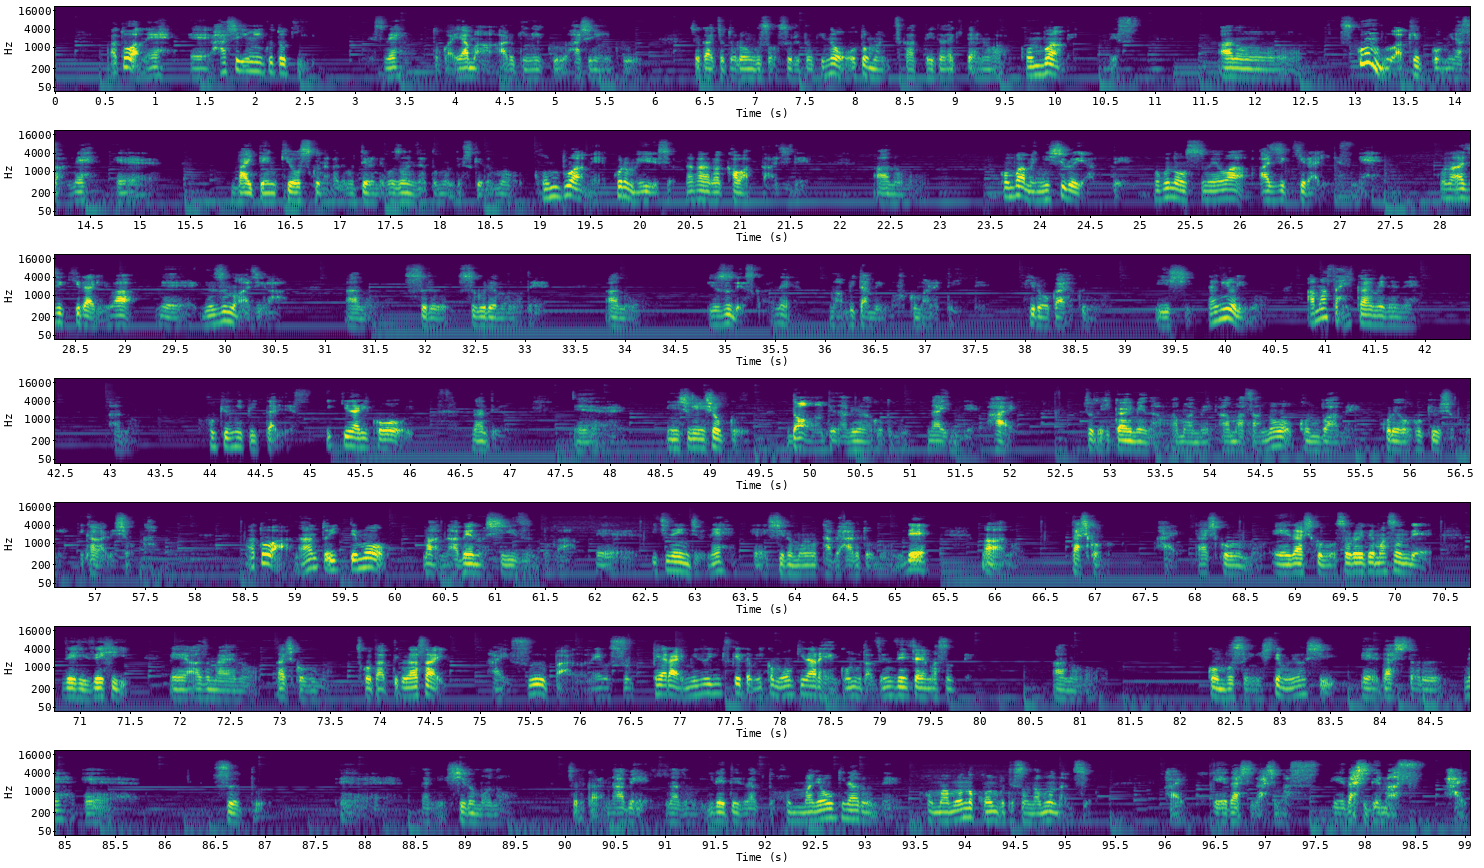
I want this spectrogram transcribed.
あとはね、えー、走りに行くときですね、とか山歩きに行く、走りに行く、それからちょっとロング走するときのお供に使っていただきたいのが昆布飴です。あのー、ス昆布は結構皆さんね、えー、売店キオスクなんかでも売ってるんでご存知だと思うんですけども、昆布飴、これもいいですよ。なかなか変わった味で。あの、昆布飴2種類あって、僕のおすすめは味きらりですね。この味きらりは、えー、柚子の味が、あの、する優れもので、あの、柚子ですからね。まあ、ビタミンも含まれていて、疲労回復にもいいし、何よりも甘さ控えめでね、あの、補給にぴったりです。いきなりこう、なんていうの、えー、インシュリンショック、ドーンってなるようなこともないんで、はい。ちょっと控えめな甘め、甘さの昆布飴、これを補給食にいかがでしょうか。あとは、なんといっても、まあ、鍋のシーズンとか、えー、一年中ね、えー、汁物を食べはると思うんで、まあ、あの、だし昆布。はい。だし昆布も、えー、だし昆布を揃えてますんで、ぜひぜひ、えー、あずまやのだし昆布も使ってください。はい。スーパーのね、薄っぺらい水につけても一個も大きなれへん昆布とは全然ちゃいますんで。あの、昆布水にしてもよし、えー、出し取るね、えー、スープ、えー、何、汁物、それから鍋などに入れていただくとほんまに大きなるんで、ほんまもの昆布ってそんなもんなんですよ。はい。えー、出し出します。えー、出し出ます。はい。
